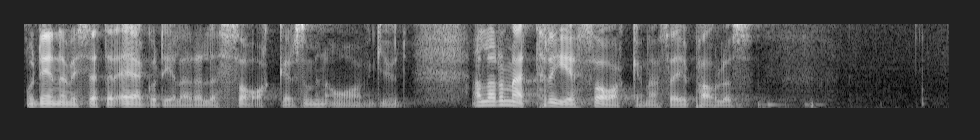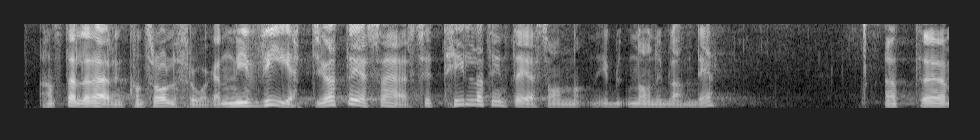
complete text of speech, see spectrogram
Och det är när vi sätter ägodelar eller saker som en avgud. Alla de här tre sakerna, säger Paulus, han ställer här en kontrollfråga. Ni vet ju att det är så här, se till att det inte är så någon ibland er. Att eh,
